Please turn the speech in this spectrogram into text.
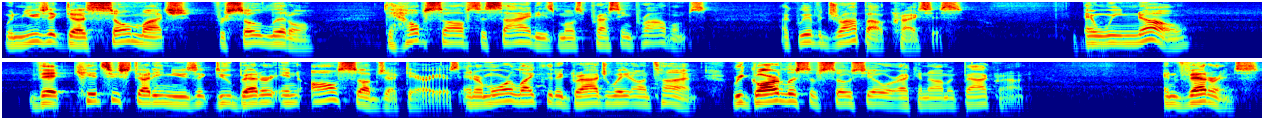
when music does so much for so little to help solve society's most pressing problems. Like we have a dropout crisis. And we know that kids who study music do better in all subject areas and are more likely to graduate on time, regardless of socio or economic background. And veterans.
